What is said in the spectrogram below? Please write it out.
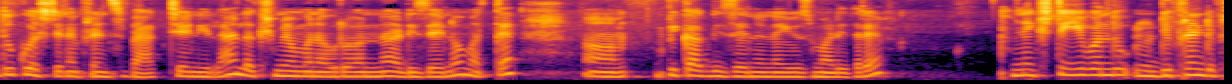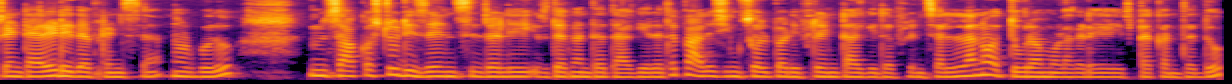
ಇದಕ್ಕೂ ಅಷ್ಟೇ ಫ್ರೆಂಡ್ಸ್ ಬ್ಯಾಕ್ ಚೈನ್ ಇಲ್ಲ. ಲಕ್ಷ್ಮೀ ಅಮ್ಮನವರನ್ನ ಡಿಸೈನು ಮತ್ತು ಪಿಕಾಕ್ ಡಿಸೈನನ್ನು ಯೂಸ್ ಮಾಡಿದ್ದಾರೆ. ನೆಕ್ಸ್ಟ್ ಈ ಒಂದು ಡಿಫ್ರೆಂಟ್ ಡಿಫ್ರೆಂಟ್ ಎರಡಿದೆ ಫ್ರೆಂಡ್ಸ್ ನೋಡ್ಬೋದು. ಸಾಕಷ್ಟು ಡಿಸೈನ್ಸ್ ಇದರಲ್ಲಿ ಇರ್ತಕ್ಕಂಥದ್ದಾಗಿರುತ್ತೆ. ಪಾಲಿಶಿಂಗ್ ಸ್ವಲ್ಪ ಡಿಫ್ರೆಂಟ್ ಆಗಿದೆ ಫ್ರೆಂಡ್ಸ್ ಎಲ್ಲನೂ ಹತ್ತು ಗ್ರಾಮ್ ಒಳಗಡೆ ಇರ್ತಕ್ಕಂಥದ್ದು.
